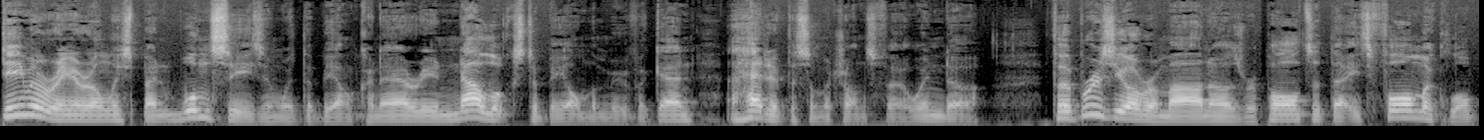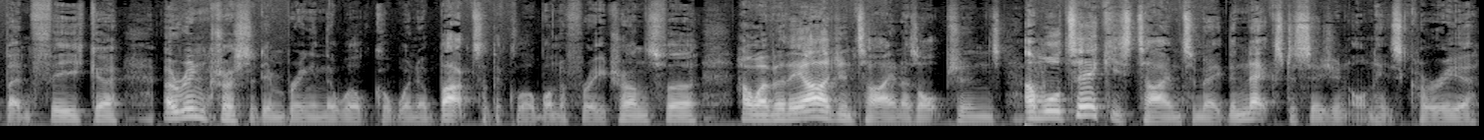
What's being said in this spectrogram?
Di Maria only spent one season with the Bianconeri and now looks to be on the move again ahead of the summer transfer window. Fabrizio Romano has reported that his former club Benfica are interested in bringing the World Cup winner back to the club on a free transfer. However, the Argentine has options and will take his time to make the next decision on his career.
